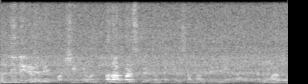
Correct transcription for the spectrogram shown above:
ಮುಂದಿನಗಳಲ್ಲಿ ಪಕ್ಷಕ್ಕೆ ಒಂದು ಬಲ ಪಡಿಸ್ಬೇಕಂತ ಕೆಲಸ ಮಾಡ್ತಾಯಿದ್ದೀನಿ ಅದು ಮಾತು.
